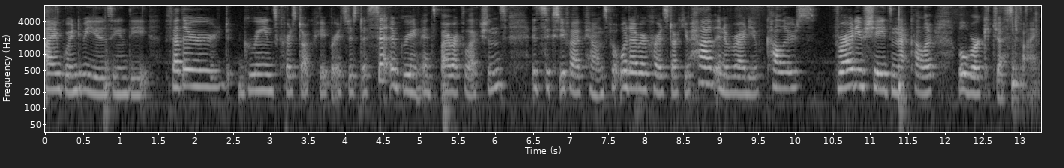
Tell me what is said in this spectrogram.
I am going to be using the Feathered Greens cardstock paper. It's just a set of green. It's by Recollections. It's 65 pounds, but whatever cardstock you have in a variety of colors, variety of shades in that color will work just fine.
